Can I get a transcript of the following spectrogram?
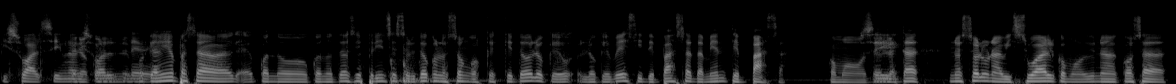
Visual, sí, una Pero visual. con- porque a mí me pasa eh, cuando, cuando tengo así experiencias, sobre todo con los hongos, que es que todo lo que, lo que ves y te pasa también te pasa. Como te lo Sí. está, no es solo una visual como de una cosa,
